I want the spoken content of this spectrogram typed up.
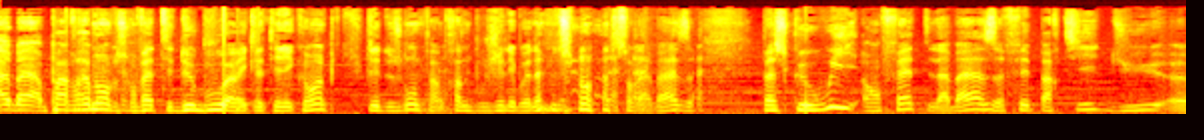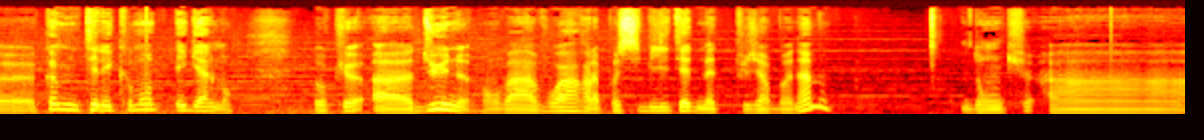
Ah bah pas vraiment parce qu'en fait t'es debout avec la télécommande puis toutes les deux secondes t'es en train de bouger les bonhommes sur, sur la base. Parce que oui en fait la base fait partie du euh, comme une télécommande également. Donc euh, d'une on va avoir la possibilité de mettre plusieurs bonhommes. Donc euh,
